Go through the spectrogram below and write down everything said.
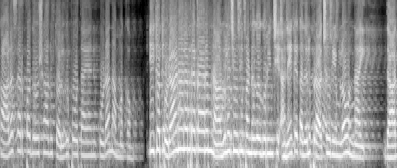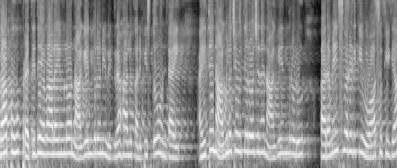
కాలసర్ప దోషాలు తొలగిపోతాయని కూడా నమ్మకం. ఇక పురాణాల ప్రకారం నాగుల చవితి పండుగ గురించి అనేక కథలు ప్రాచుర్యంలో ఉన్నాయి. దాదాపు ప్రతి దేవాలయంలో నాగేంద్రుని విగ్రహాలు కనిపిస్తూ ఉంటాయి. అయితే నాగుల చవితి రోజున నాగేంద్రుడు పరమేశ్వరుడికి వాసుకిగా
